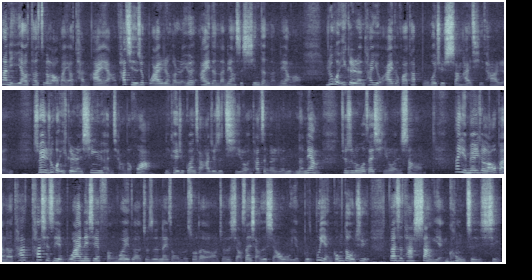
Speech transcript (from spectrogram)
那你要他这个老板要谈爱呀、他其实就不爱任何人，因为爱的能量是心的能量哦。如果一个人他有爱的话，他不会去伤害其他人。所以如果一个人性欲很强的话，你可以去观察他就是脐轮，他整个人能量就是落在脐轮上哦。那有没有一个老板呢？他他其实也不爱那些粉味的，就是那种我们说的，就是小三、小四、小五，也不不演宫斗剧，但是他上演控制戏。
